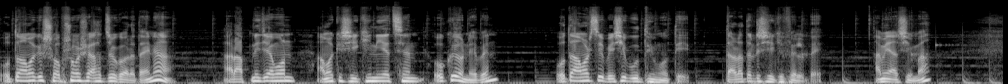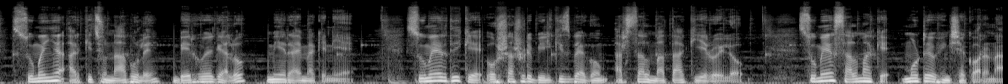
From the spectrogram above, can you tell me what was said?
ও তো আমাকে সবসময় সাহায্য করে, তাই না? আর আপনি যেমন আমাকে শিখিয়ে নিয়েছেন, ওকেও নেবেন। ও তো আমার চেয়ে বেশি বুদ্ধিমতী, তাড়াতাড়ি শিখে ফেলবে। আমি আসি, মা। সুমাইয়া আর কিছু না বলে বের হয়ে গেল মেয়ে রাইমাকে নিয়ে। সুমেয়ের দিকে ওর শাশুড়ি বিলকিস বেগম আর সালমা তাকিয়ে রইল। সুমেয়া সালমাকে মোটেও হিংসে করে না,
